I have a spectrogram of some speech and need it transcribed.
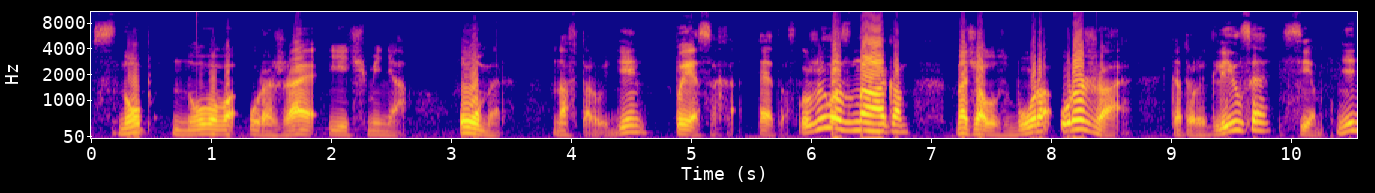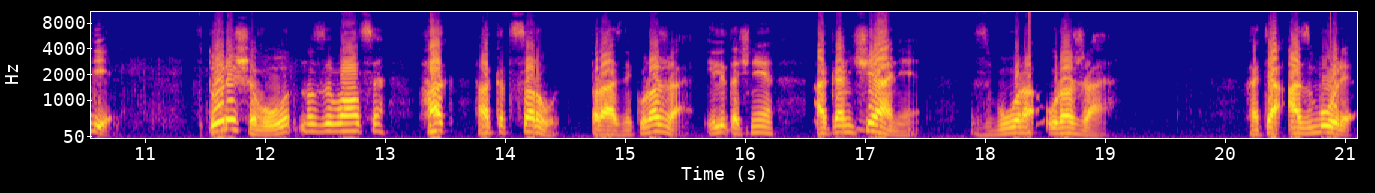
сноп нового урожая ячменя – Омер на второй день Песаха. Это служило знаком к началу сбора урожая, который длился 7 недель. В Торе Шавуот назывался Хак Хакатсарот, праздник урожая, или точнее окончание сбора урожая. Хотя о сборе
